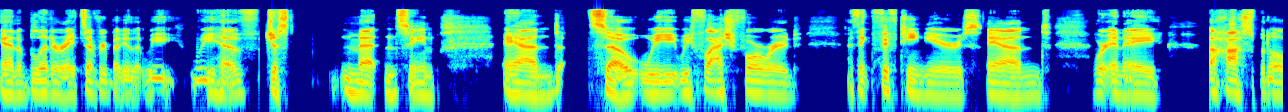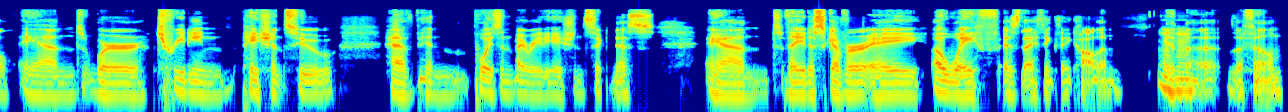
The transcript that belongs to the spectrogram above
and obliterates everybody that we we have just met and seen and so we we flash forward i think 15 years and we're in a a hospital and we're treating patients who have been poisoned by radiation sickness and they discover a a waif as I think they call him mm-hmm. in the the film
